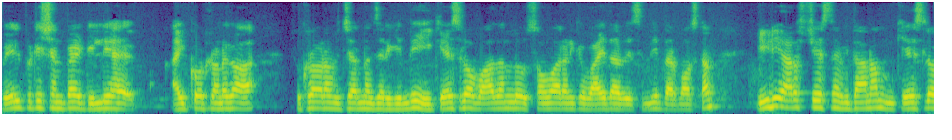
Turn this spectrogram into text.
బెయిల్ పిటిషన్పై ఢిల్లీ హైకోర్టు హైకోర్టులో అనగా శుక్రవారం విచారణ జరిగింది. ఈ కేసులో వాదనలు సోమవారానికి వాయిదా వేసింది ధర్మాసనం. ఈడీ అరెస్ట్ చేసిన విధానం కేసులో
